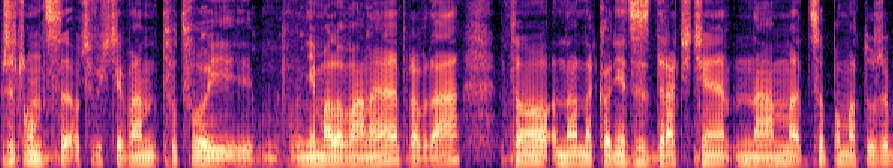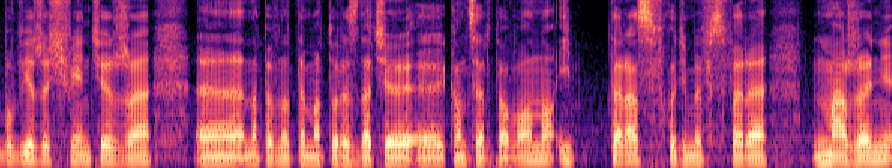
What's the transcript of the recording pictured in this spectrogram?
życząc oczywiście wam tu twój y, niemalowane, prawda, to na, na koniec zdradźcie nam, co po maturze, bo wierzę święcie, że e, na pewno tę maturę zdacie e, koncertowo, no i Teraz wchodzimy w sferę marzeń, e,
